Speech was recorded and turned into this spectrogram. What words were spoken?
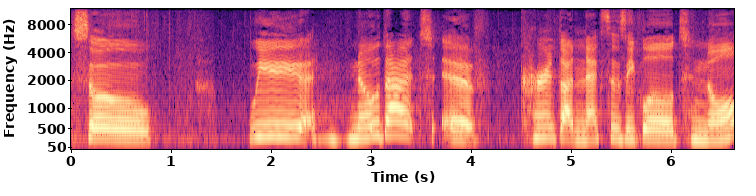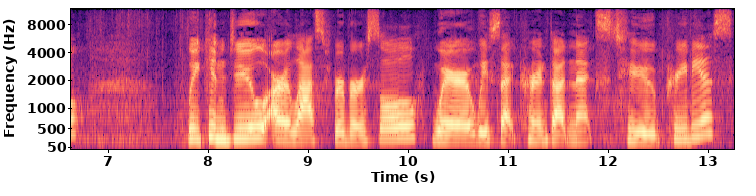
So we know that if current.next is equal to null, we can do our last reversal where we set current.next to previous,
